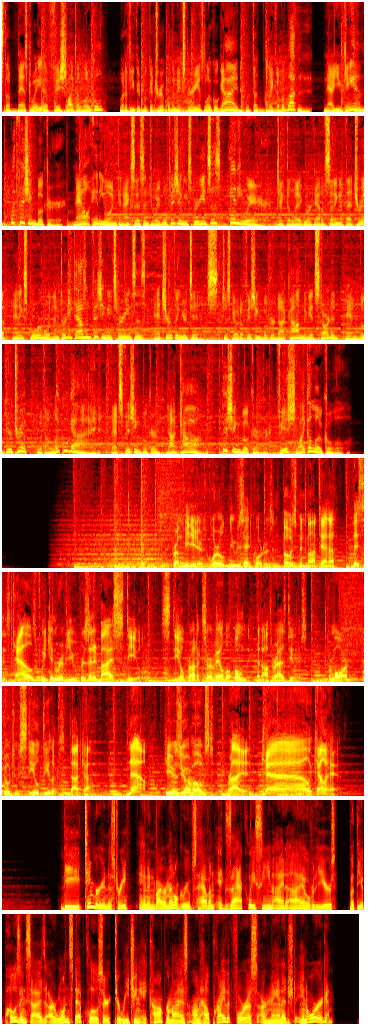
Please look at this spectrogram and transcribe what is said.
What's the best way to fish like a local? What if you could book a trip with an experienced local guide with the click of a button? Now you can with Fishing Booker. Now anyone can access enjoyable fishing experiences anywhere. Take the legwork out of setting up that trip and explore more than 30,000 fishing experiences at your fingertips. Just go to fishingbooker.com to get started and book your trip with a local guide. That's fishingbooker.com. Fishing Booker. Fish like a local. From MeatEater's World News Headquarters in Bozeman, Montana, this is Cal's Weekend Review presented by Stihl. Stihl products are available only at authorized dealers. For more, go to stihldealers.com. Now, here's your host, Ryan Cal Callahan. The timber industry and environmental groups haven't exactly seen eye to eye over the years, but the opposing sides are one step closer to reaching a compromise on how private forests are managed in Oregon.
